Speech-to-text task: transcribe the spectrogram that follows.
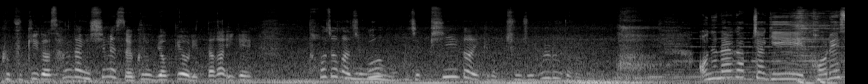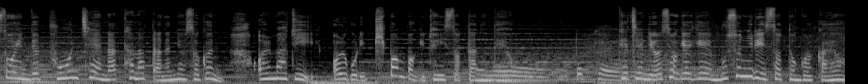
그 붓기가 상당히 심했어요. 그리고 몇 개월 있다가 이게 터져가지고 음. 이제 피가 이렇게 막 줄줄 흐르더라고요. 어느 날 갑자기 벌에 쏘인 듯 부은 채 나타났다는 녀석은 얼마 뒤 얼굴이 피범벅이 돼 있었다는데요. 어떡해. 대체 녀석에게 무슨 일이 있었던 걸까요?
